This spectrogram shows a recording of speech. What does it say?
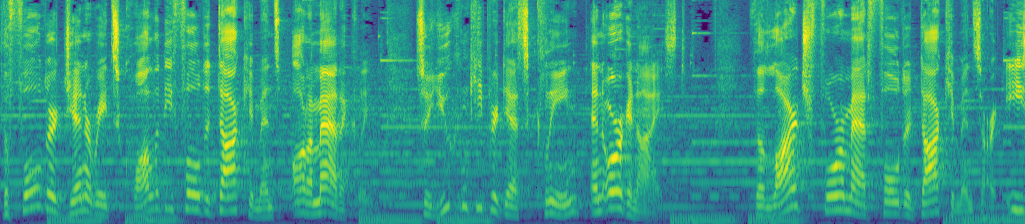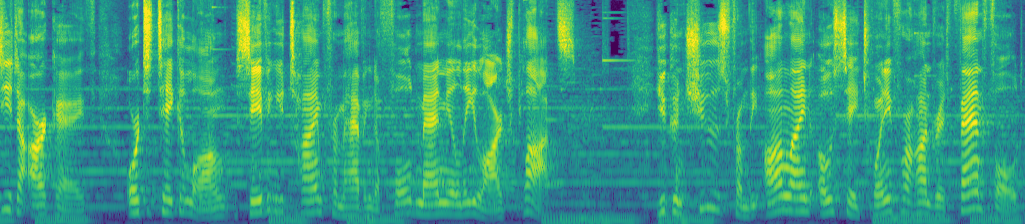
The folder generates quality folded documents automatically, so you can keep your desk clean and organized. The large format folder documents are easy to archive or to take along, saving you time from having to fold manually large plots. You can choose from the online Océ 2400 fan fold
